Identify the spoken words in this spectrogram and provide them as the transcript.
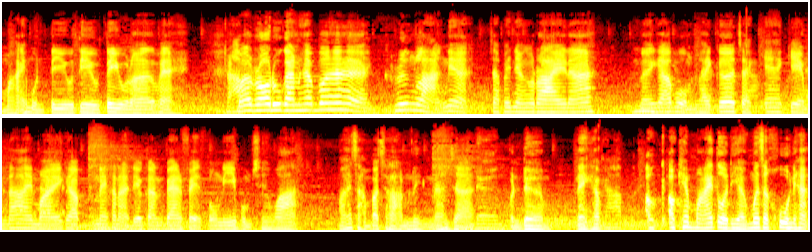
ไม้หมุนติวติวติวนะฮะแหมครับมารอดูกันครับว่าครึ่งหลังเนี่ยจะเป็นอย่างไรนะนะครับผมไทเกอร์จะแก้เกมได้ไหมครับในขณะเดียวกันแบนเฟสตรงนี้ผมเชื่อว่า ไม้สามปลาฉลามหนึ่งน่าจะเดิมเหมือนเดิมนะครับครับ เอาเอาแค่ไม้ตัวเดียวเมื่อสักครู่เนี่ย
